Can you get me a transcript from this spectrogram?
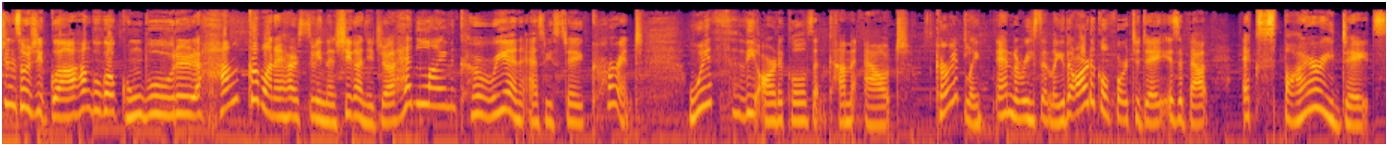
최신 소식과 한국어 공부를 한꺼번에 할 수 있는 시간이죠. Headline Korean as we stay current with the articles that come out currently and recently. The article for today is about expiry dates.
